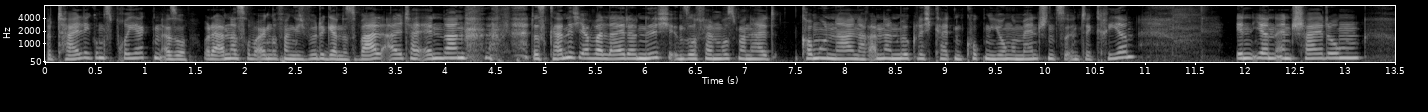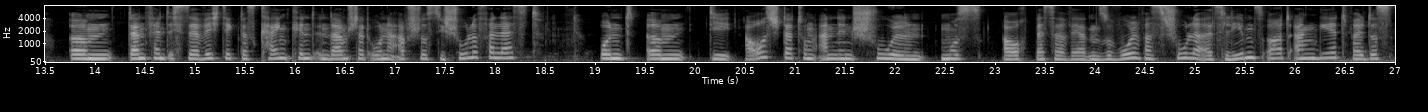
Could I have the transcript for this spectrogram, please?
Beteiligungsprojekten, also oder andersrum angefangen, ich würde gerne das Wahlalter ändern. Das kann ich aber leider nicht. Insofern muss man halt kommunal nach anderen Möglichkeiten gucken, junge Menschen zu integrieren in ihren Entscheidungen. Ähm, dann fände ich sehr wichtig, dass kein Kind in Darmstadt ohne Abschluss die Schule verlässt. Und ähm, die Ausstattung an den Schulen muss auch besser werden, sowohl was Schule als Lebensort angeht, weil das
